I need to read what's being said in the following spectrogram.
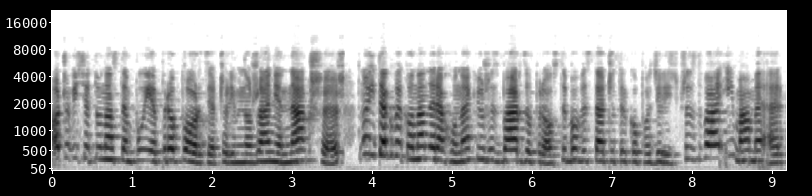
Oczywiście tu następuje proporcja, czyli mnożenie na krzyż. No i tak wykonany rachunek już jest bardzo prosty, bo wystarczy tylko podzielić przez 2 i mamy r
